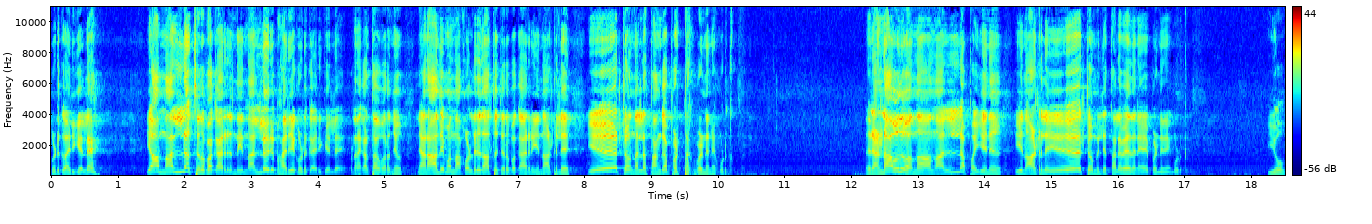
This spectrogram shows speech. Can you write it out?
കൊടുക്കുമായിരിക്കും അല്ലേ? ഈ ആ നല്ല ചെറുപ്പക്കാരന് നീ നല്ലൊരു ഭാര്യയെ കൊടുക്കാതിരിക്കല്ലേ ഉടനെ കർത്താവ് പറഞ്ഞു ഞാൻ ആദ്യം വന്ന കൊള്ളരുതാത്ത ചെറുപ്പക്കാരൻ ഈ നാട്ടിലെ ഏറ്റവും നല്ല തങ്കപ്പെട്ട പെണ്ണിനെ കൊടുക്കും. രണ്ടാമത് വന്ന ആ നല്ല പയ്യന് ഈ നാട്ടിലെ ഏറ്റവും വലിയ തലവേദനയായ പെണ്ണിനെയും കൊടുക്കും. അയ്യോ.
